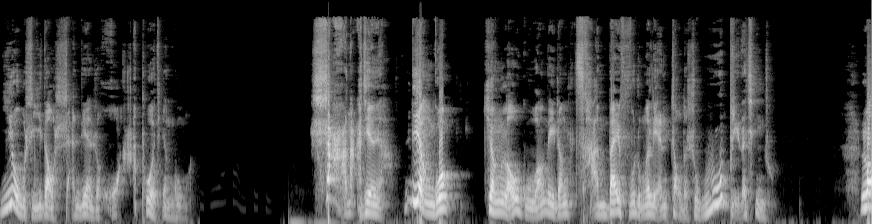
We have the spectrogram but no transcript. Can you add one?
又是一道闪电，是划破天空啊！刹那间呀，亮光将老古王那张惨白浮肿的脸照的是无比的清楚。老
